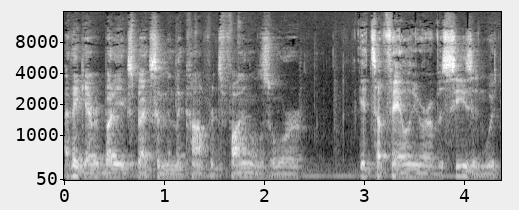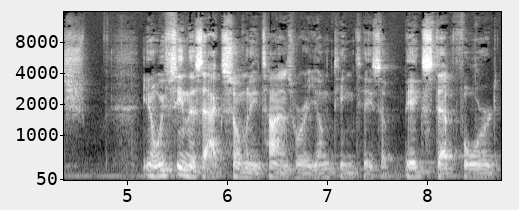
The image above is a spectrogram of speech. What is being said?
I think everybody expects them in the conference finals, or it's a failure of a season. Which, you know, we've seen this act so many times where a young team takes a big step forward.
